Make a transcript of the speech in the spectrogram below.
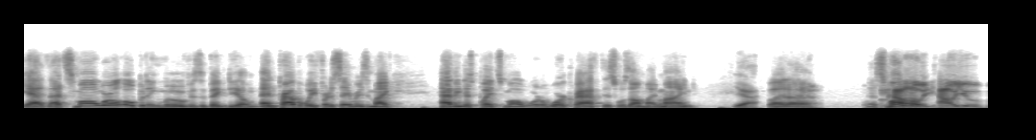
yeah, that small world opening move is a big deal. And probably for the same reason, Mike, having just played Small World of Warcraft, this was on my mind. Yeah. But uh, Yeah. small how world, how you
